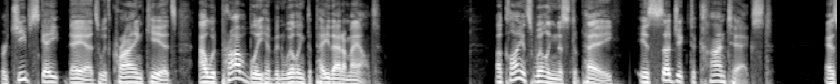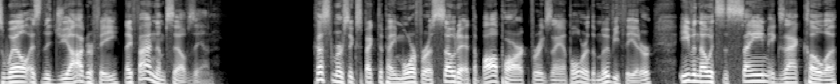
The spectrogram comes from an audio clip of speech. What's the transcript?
for cheapskate dads with crying kids, I would probably have been willing to pay that amount. A client's willingness to pay is subject to context as well as the geography they find themselves in. Customers expect to pay more for a soda at the ballpark, for example, or the movie theater, even though it's the same exact cola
